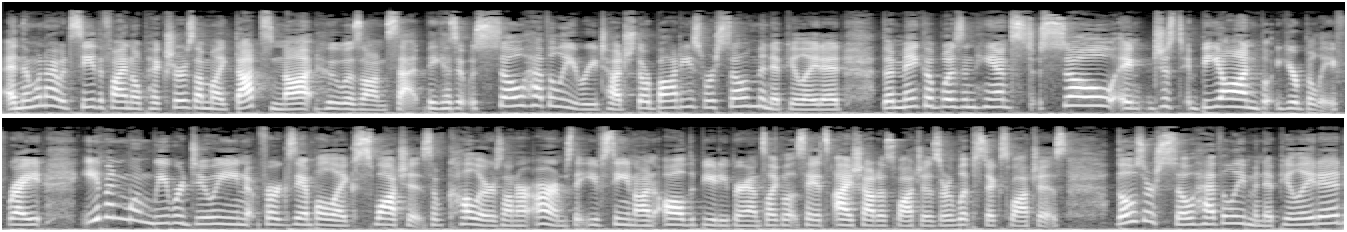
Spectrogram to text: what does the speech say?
And then when I would see the final pictures, I'm like, that's not who was on set because it was so heavily retouched. Their bodies were so manipulated. The makeup was enhanced so just beyond your belief, right? Even when we were doing, for example, like swatches of colors on our arms that you've seen on all the beauty brands, like let's say it's eyeshadow swatches or lipstick swatches, those are so heavily manipulated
